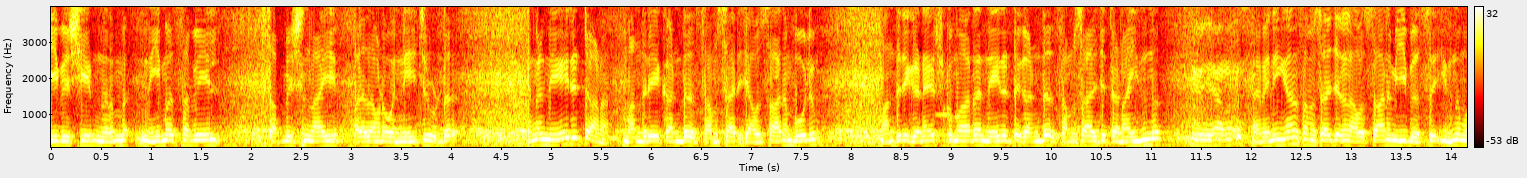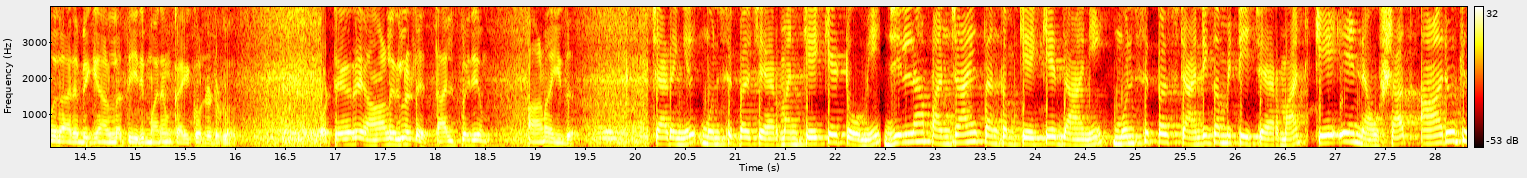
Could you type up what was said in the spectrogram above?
ഈ വിഷയം നിർമ്മ നിയമസഭയിൽ സബ്മിഷനായി പലതവണ ഉന്നയിച്ചിട്ടുണ്ട്. ഞങ്ങൾ നേരിട്ടാണ് മന്ത്രിയെ കണ്ട് സംസാരിച്ച് അവസാനം പോലും മന്ത്രി ഗണേഷ് കുമാറിനെ നേരിട്ട് കണ്ട് സംസാരിച്ചിട്ടാണ് ഇന്ന് മിനിങ്ങാൻ സംസാരിച്ചിട്ടാണ് അവസാനം ഈ ബസ് ഇന്ന് മുതൽ ആരംഭിക്കാനുള്ള തീരുമാനം കൈക്കൊണ്ടിട്ടുള്ളത്. ഒട്ടേറെ ആളുകളുടെ താല്പര്യം ആണ് ഇത്. ചടങ്ങിൽ municipal chairman K K Tomy ജില്ലാ പഞ്ചായത്ത് അംഗം K K Dani municipal standing committee chairman K A Noushad ആരോഗ്യ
